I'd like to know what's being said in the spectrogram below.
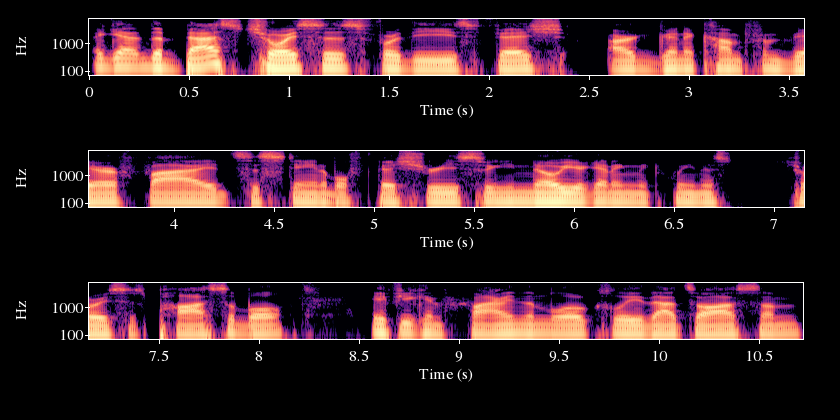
again, the best choices for these fish are going to come from verified sustainable fisheries. So, you know, you're getting the cleanest choices possible. If you can find them locally, that's awesome.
